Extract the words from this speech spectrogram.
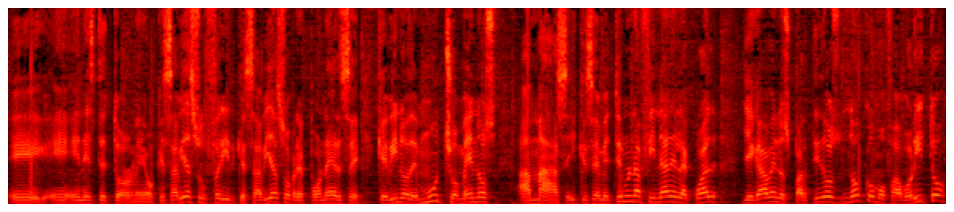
eh, en este torneo, que sabía sufrir, que sabía sobreponerse, que vino de mucho menos a más y que se metió en una final en la cual llegaba en los partidos no como favorito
